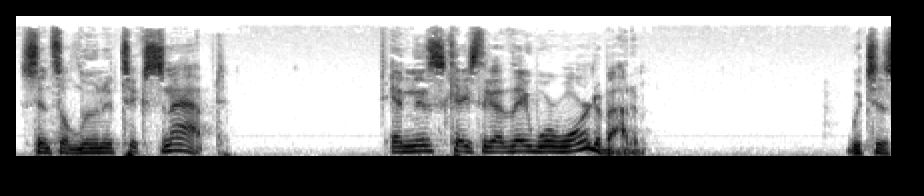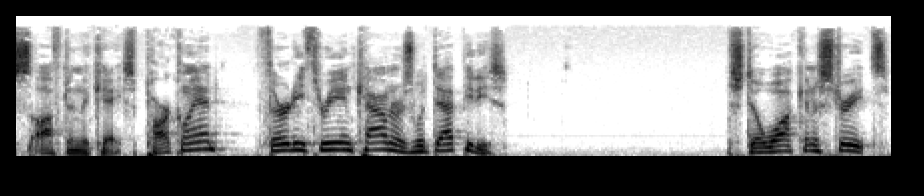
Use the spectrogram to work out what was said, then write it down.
since a lunatic snapped. In this case, they were warned about him, which is often the case. Parkland, 33 encounters with deputies. Still walking the streets.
